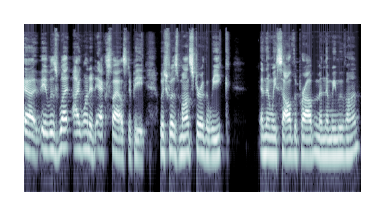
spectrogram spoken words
Uh, it was what I wanted X Files to be, which was Monster of the Week, and then we solve the problem, and then we move on.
